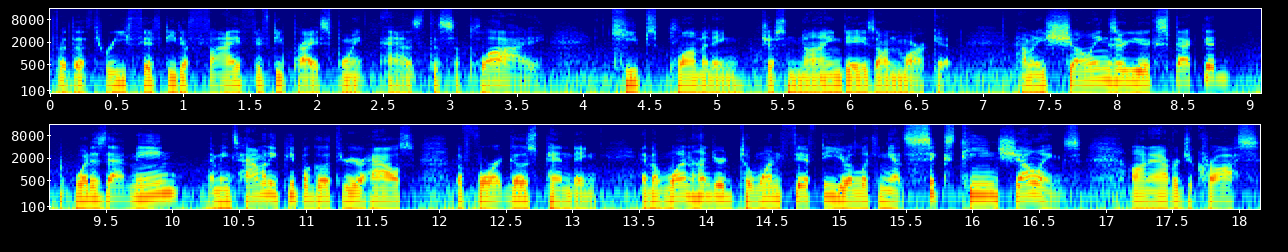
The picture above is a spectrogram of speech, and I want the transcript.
for the 350 to 550 price point as the supply keeps plummeting just nine days on market. How many showings are you expected? What does that mean? That means how many people go through your house before it goes pending. And the 100 to 150, you're looking at 16 showings on average across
